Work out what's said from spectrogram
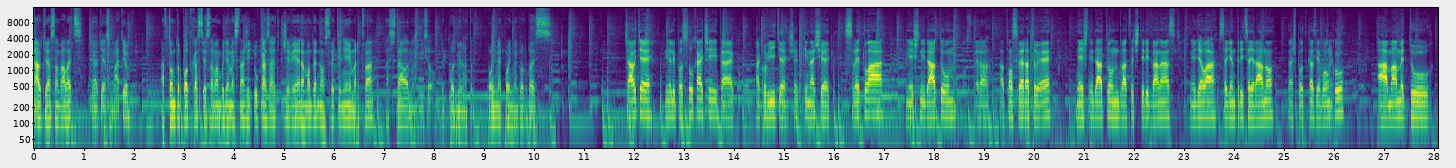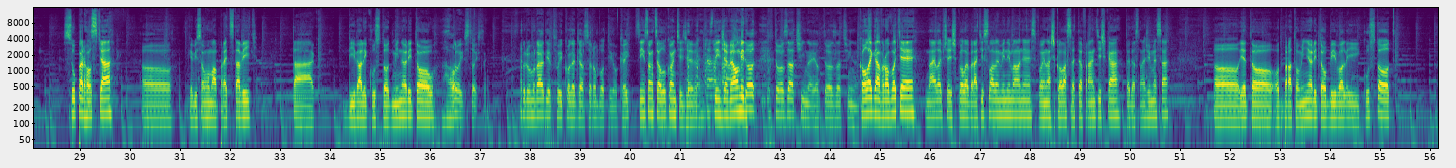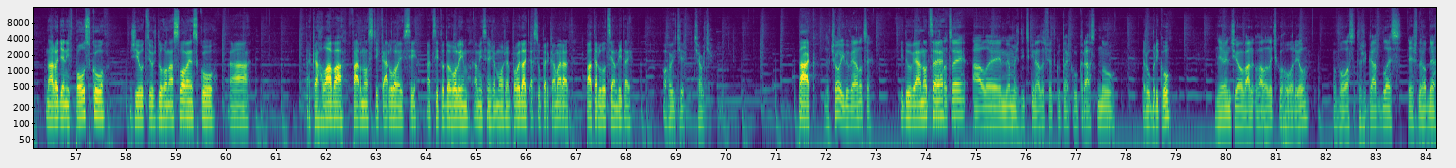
Čaute, ja som Valec Čaute, ja som Maťo. a v tomto podcaste sa vám budeme snažiť ukázať, že viera v modernom svete nie je mŕtva. A stále má zmysel, tak poďme na to. Poďme, poďme, God bless. Čaute, milí poslucháči, tak ako vidíte, všetky naše svetlá, dnešný dátum, atmosféra, atmosféra tu je. Dnešný dátum 24.12, nedela, 7.30 ráno, náš podcast je vonku. A máme tu super hostia, keby som ho mal predstaviť, tak bývalý kustód minoritov. Stoj, stoj, stoj. V prvom rade tvoj kolega z roboty, OK? s tým som chcel ukončiť, že, s tým, že veľmi To, od toho začínaj, od toho začínaj. kolega v robote, v najlepšej škole v Bratislave minimálne, spojená škola Sv. Františka, teda snažíme sa. Uh, je to od bratov minoritov, bývalý kustód, narodený v Polsku, žijúci už dlho na Slovensku a taká hlava farnosti Karlovej vsi, ak si to dovolím a myslím, že môžem povedať a super kamarát, Páter Lucian, vitaj. Ahojte, čaute. Tak, No čo, idú Vianoce? idú Vianoce. Vianoce, ale my máme vždycky na začiatku takú krásnu rubriku. Neviem, či vám Val- Valenečko hovoril. Volá sa to, že God bless dnešného dňa.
